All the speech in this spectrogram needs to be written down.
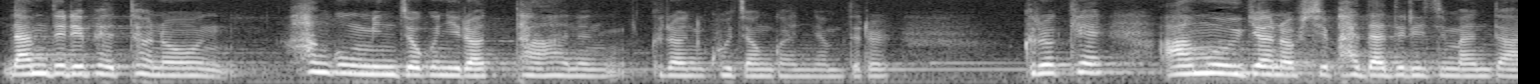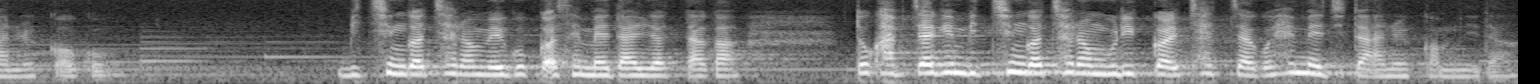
남들이 뱉어놓은 한국 민족은 이렇다 하는 그런 고정관념들을 그렇게 아무 의견 없이 받아들이지만도 않을 거고 미친 것처럼 외국 것에 매달렸다가 또 갑자기 미친 것처럼 우리 걸 찾자고 헤매지도 않을 겁니다.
